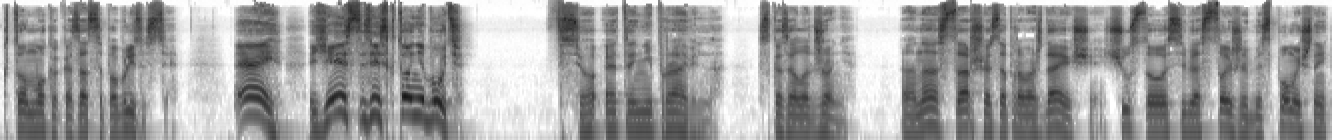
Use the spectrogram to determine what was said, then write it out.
кто мог оказаться поблизости. «Эй, есть здесь кто-нибудь?» «Все это неправильно», — сказала Джонни. Она, старшая сопровождающая, чувствовала себя столь же беспомощной,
